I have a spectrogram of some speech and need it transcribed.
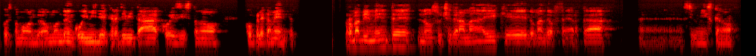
questo mondo, è un mondo in cui media e creatività coesistono completamente. Probabilmente non succederà mai che domanda e offerta eh, si uniscano,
